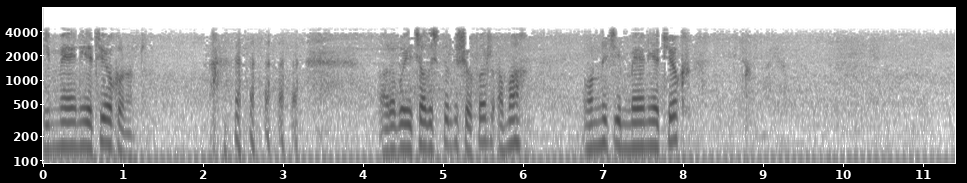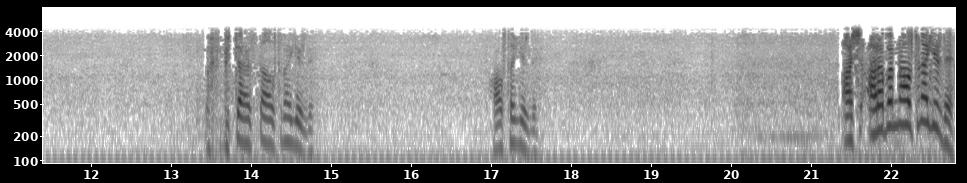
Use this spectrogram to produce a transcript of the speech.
inmeye niyeti yok onun. Arabayı çalıştırdı şoför ama onun hiç inmeye niyeti yok. Bir tanesi de altına girdi. Alta girdi. Aş arabanın altına girdi.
